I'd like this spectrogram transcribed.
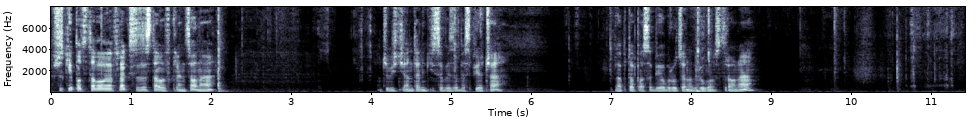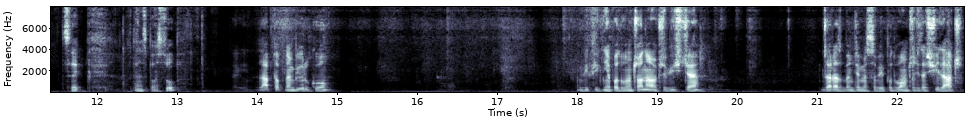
Wszystkie podstawowe flexy zostały wkręcone. Oczywiście antenki sobie zabezpieczę. Laptopa sobie obrócę na drugą stronę. Cyk, w ten sposób. Laptop na biurku. Wi-Fi nie podłączony oczywiście. Zaraz będziemy sobie podłączać zasilacz.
